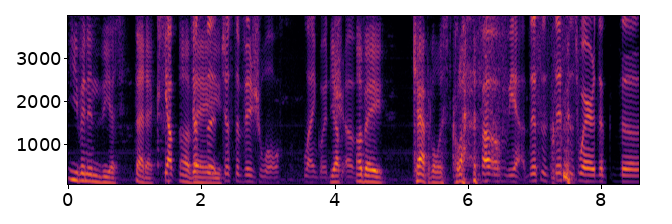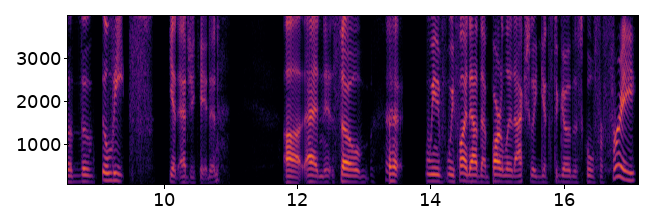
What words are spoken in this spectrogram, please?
even in the aesthetics Yep. of just a the just the visual language yep, of, of a capitalist class. of yeah. This is this is where the the the elites get educated. Uh, and so we we find out that Bartlet actually gets to go to the school for free,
